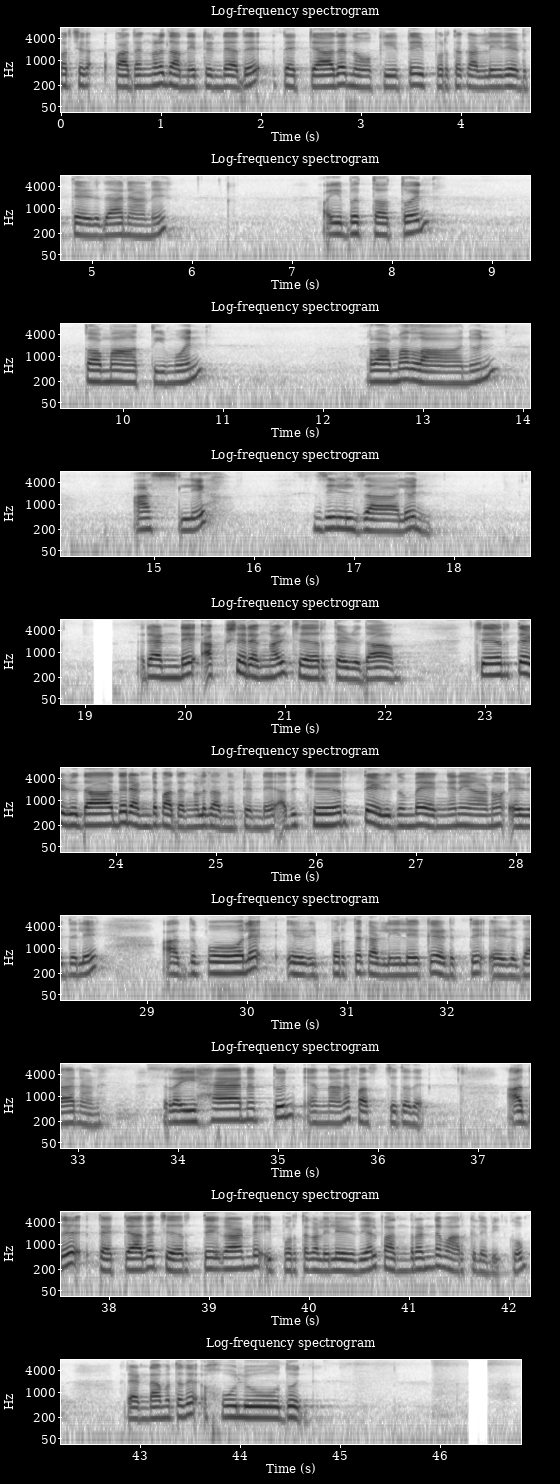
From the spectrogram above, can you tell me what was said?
കുറച്ച് പദങ്ങൾ തന്നിട്ടുണ്ട്. അത് തെറ്റാതെ നോക്കിയിട്ട് ഇപ്പുറത്തെ കള്ളിയിൽ എടുത്ത് എഴുതാനാണ്. ഇബത്തത്തുൻ തൊമാത്തിമുൻ റമലാനുൻ അസ്ലിഹ് സിൽസാലുൻ രണ്ട് അക്ഷരങ്ങൾ ചേർത്തെഴുതാം. ചേർത്തെഴുതാതെ രണ്ട് പദങ്ങൾ തന്നിട്ടുണ്ട്. അത് ചേർത്തെഴുതുമ്പോൾ എങ്ങനെയാണോ എഴുതൽ അതുപോലെ ഇപ്പുറത്തെ കള്ളിയിലേക്ക് എടുത്ത് എഴുതാനാണ്. റൈഹാനത്തുൻ എന്നാണ് ഫസ്റ്റത്തത് അത് തെറ്റാതെ ചേർത്തുകാണ്ട് ഇപ്പുറത്തെ കളിയിൽ എഴുതിയാൽ പന്ത്രണ്ട് മാർക്ക് ലഭിക്കും. രണ്ടാമത്തത് ഹുലൂദുൻ.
